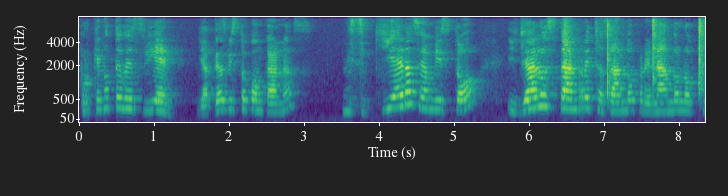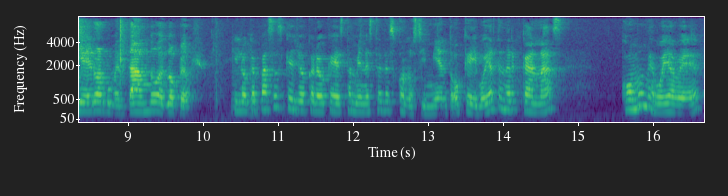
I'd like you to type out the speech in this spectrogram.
¿Por qué no te ves bien? ¿Ya te has visto con canas? Ni siquiera se han visto y ya lo están rechazando, frenando, no quiero, argumentando, es lo peor. Y lo que pasa es que yo creo que es también este desconocimiento. Ok, voy a tener canas, ¿cómo me voy a ver?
